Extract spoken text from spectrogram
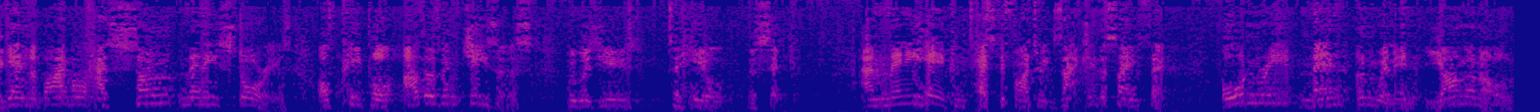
Again, the Bible has so many stories of people other than Jesus who was used to heal the sick. And many here can testify to exactly the same thing. Ordinary men and women, young and old,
